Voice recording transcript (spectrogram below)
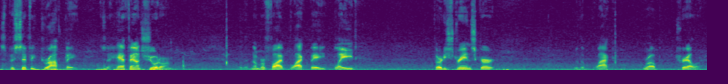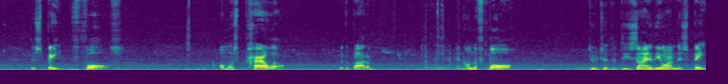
specific drop bait. It's a half ounce short arm with a number five black bait blade, 30 strand skirt with a black rub trailer. This bait falls almost parallel with the bottom and on the fall due to the design of the arm this bait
